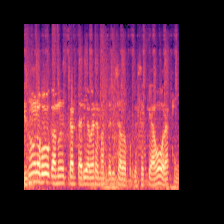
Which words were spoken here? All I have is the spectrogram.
y son los juegos que a mí me encantaría ver remasterizado porque sé que ahora, con,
